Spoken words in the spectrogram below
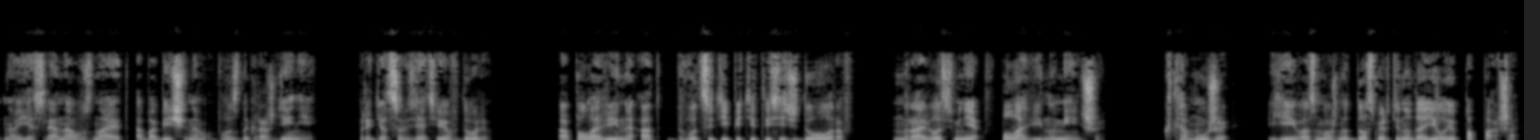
Но если она узнает об обещанном вознаграждении, придется взять ее в долю. А половина от 25 тысяч долларов нравилась мне в половину меньше. К тому же, ей, возможно, до смерти надоел ее папаша,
